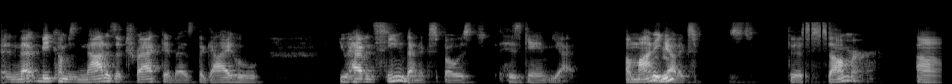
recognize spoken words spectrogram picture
And that becomes not as attractive as the guy who you haven't seen been exposed his game yet. Emoni mm-hmm. got exposed this summer. Um,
